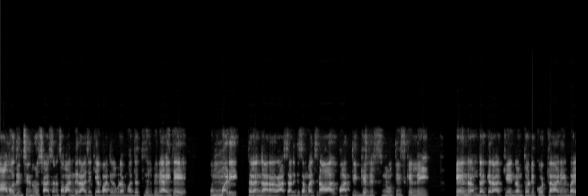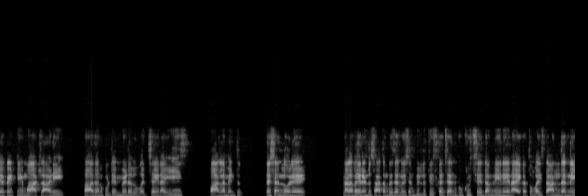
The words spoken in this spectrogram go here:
ఆమోదించిండ్రు శాసనసభ అన్ని రాజకీయ పార్టీలు కూడా మద్దతు తెలిపినాయి. అయితే ఉమ్మడి తెలంగాణ రాష్ట్రానికి సంబంధించిన ఆల్ పార్టీ గెజిట్స్ను తీసుకెళ్ళి కేంద్రం దగ్గర కేంద్రం తోటి కొట్లాడి భయపెట్టి మాట్లాడి కాదనుకుంటే మెడలు వచ్చైన ఈ పార్లమెంట్ సెషన్లోనే నలభై రెండు శాతం రిజర్వేషన్ బిల్లు తీసుకొచ్చేందుకు కృషి చేద్దాం. నేనే నాయకత్వం వహిస్తా. అందరినీ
